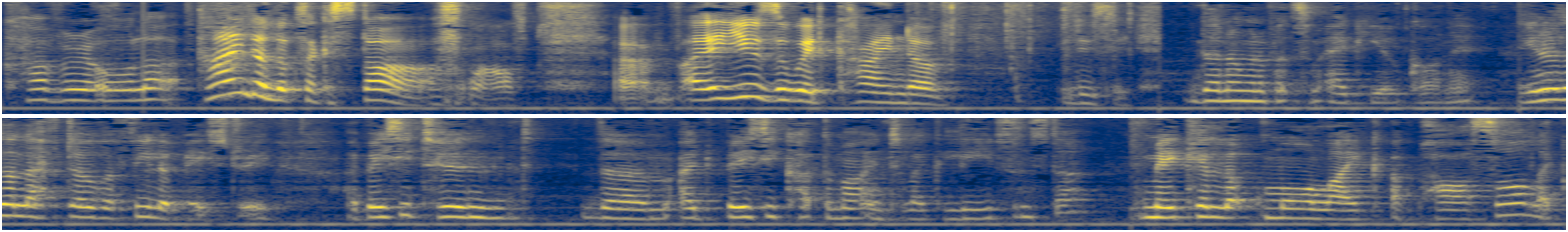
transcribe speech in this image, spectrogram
cover it all up. Kind of looks like a star. Well, um, I use the word kind of loosely. Then I'm going to put some egg yolk on it. You know the leftover filo pastry? I basically turned them, I basically cut them out into like leaves and stuff. Make it look more like a parcel, like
